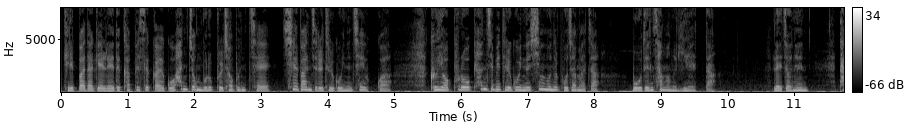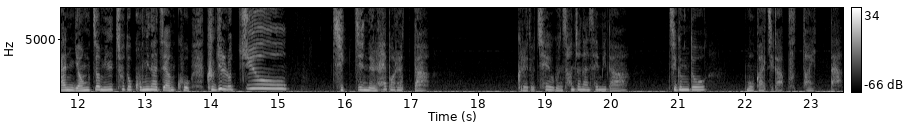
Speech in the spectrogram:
길바닥에 레드 카펫을 깔고 한쪽 무릎을 접은 채 실반지를 들고 있는 체육과 그 옆으로 편집이 들고 있는 신문을 보자마자 모든 상황을 이해했다. 레저는 단 0.1초도 고민하지 않고 그 길로 쭉 직진을 해버렸다. 그래도 체육은 선전한 셈이다. 지금도 모가지가 붙어 있다.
